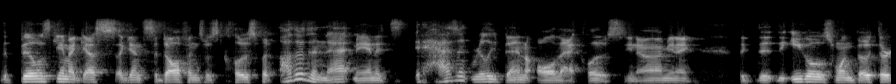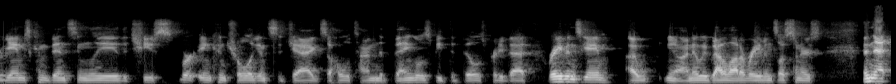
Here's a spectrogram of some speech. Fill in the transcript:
The Bills game, I guess, against the Dolphins was close, but other than that, man, it's it hasn't really been all that close. You know, I mean, I, the, the, the Eagles won both their games convincingly. The Chiefs were in control against the Jags the whole time. The Bengals beat the Bills pretty bad. Ravens game, I you know I know we've got a lot of Ravens listeners, and that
